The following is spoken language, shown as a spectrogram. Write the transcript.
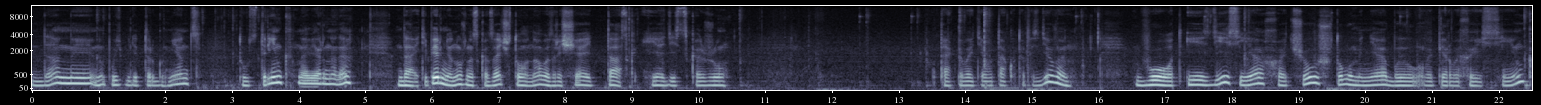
данные. Ну, пусть будет аргумент to string, наверное, да? Да, и теперь мне нужно сказать, что она возвращает task. Я здесь скажу... Так, давайте я вот так вот это сделаю. Вот, и здесь я хочу, чтобы у меня был, во-первых, async,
